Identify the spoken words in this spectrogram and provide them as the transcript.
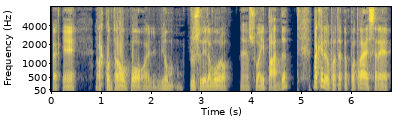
perché racconterò un po' il mio flusso di lavoro eh, su iPad, ma credo pot- potrà essere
